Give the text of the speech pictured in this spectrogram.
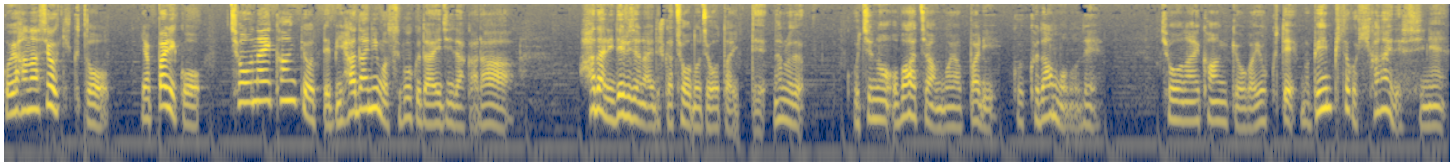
こういう話を聞くとやっぱりこう腸内環境って美肌にもすごく大事だから肌に出るじゃないですか腸の状態って。なのでうちのおばあちゃんもやっぱりこれ果物で腸内環境が良くて、まあ、便秘とか効かないですしね。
